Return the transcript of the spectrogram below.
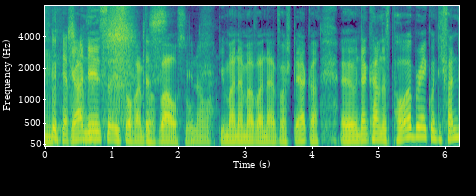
Der ja, nee, ist, ist auch einfach, Das- war auch so. Genau. Die Mannheimer waren da einfach stärker. Äh, und dann kam das Powerbreak und ich fand,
